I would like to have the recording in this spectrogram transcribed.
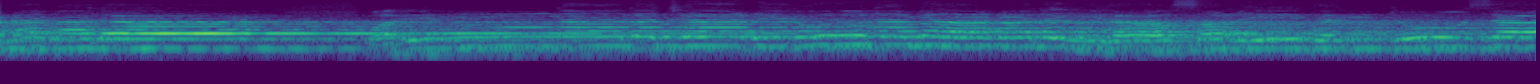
عملا. وإنا لجاعلون ما عليها صعيدا جرزا.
